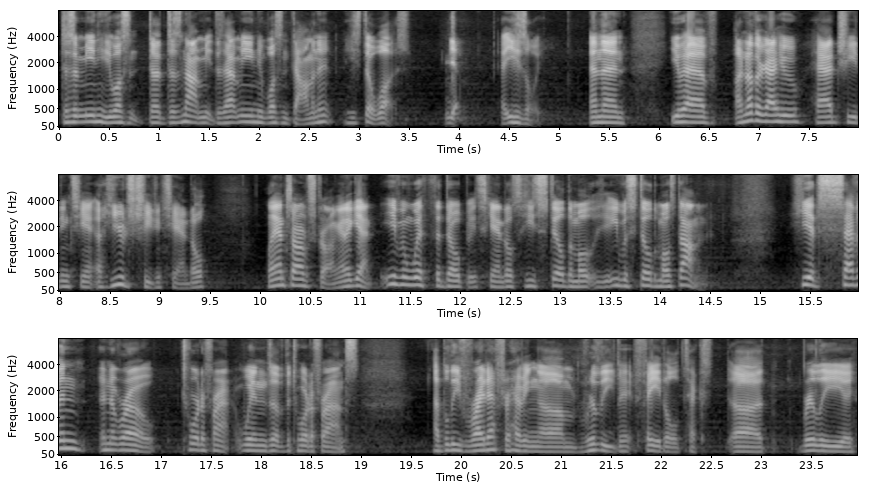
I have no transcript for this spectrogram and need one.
doesn't mean he wasn't. do- Does not mean. Does that mean he wasn't dominant? He still was Yeah. easily. And then you have another guy who had cheating, a huge cheating scandal, Lance Armstrong. And again, even with the doping scandals, he's still the most. He was still the most dominant. He had seven in a row Tour de France wins of the Tour de France. I believe right after having um, really fatal text, uh, really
